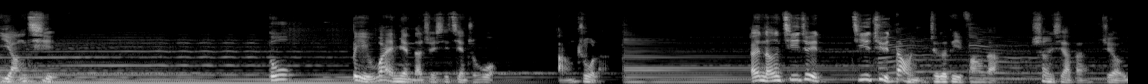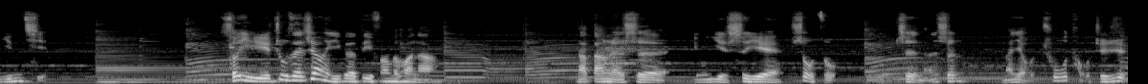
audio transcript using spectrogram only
阳气都被外面的这些建筑物挡住了，而能积聚积聚到你这个地方的，剩下的只有阴气。所以住在这样一个地方的话呢，那当然是容易事业受阻，有志难伸，难有出头之日。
